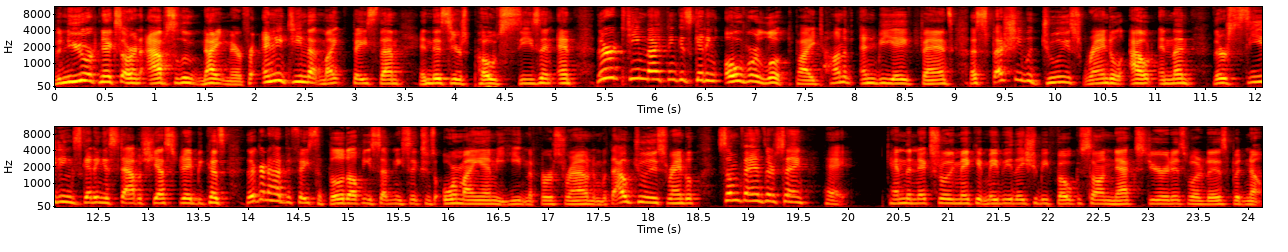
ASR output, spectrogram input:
The New York Knicks are an absolute nightmare for any team that might face them in this year's postseason, and they're a team that I think is getting overlooked by a ton of NBA fans, especially with Julius Randle out, and then their seedings getting established yesterday because they're going to have to face the Philadelphia 76ers or Miami Heat in the first round, and without Julius Randle, some fans are saying, hey, can the Knicks really make it? Maybe they should be focused on next year. It is what it is, but no.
